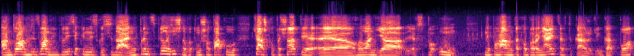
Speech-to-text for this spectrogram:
Антуан Грізман, ви подивіться, як він низько сідає. Ну, в принципі, логічно, тому що атаку тяжко починати. Е, Голландія як спо, ну, непогано так обороняється, як то кажуть. Гакпо.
